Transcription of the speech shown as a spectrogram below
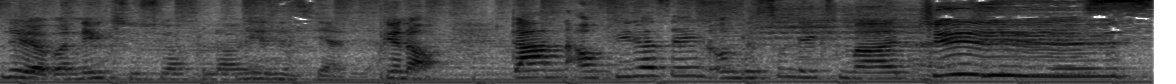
Nee, aber nächstes Jahr vielleicht. Nächstes Jahr wieder. Genau. Dann auf Wiedersehen und bis zum nächsten Mal. Tschüss.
